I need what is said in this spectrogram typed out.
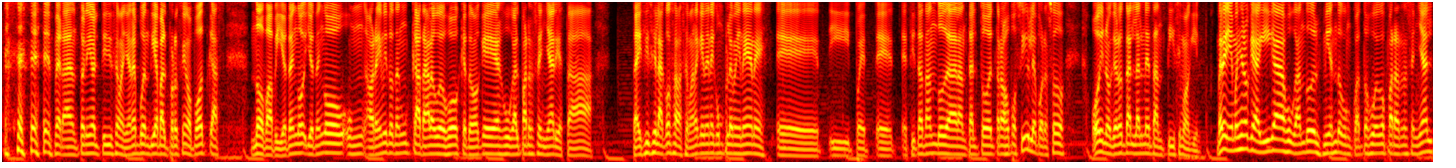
Mira, Antonio Ortiz dice: Mañana es buen día para el próximo podcast. No, papi, yo tengo, yo tengo un. Ahora mismo tengo un catálogo de juegos que tengo que jugar para reseñar y está. Está difícil la cosa. La semana que viene cumple mi nene. Eh, y pues eh, estoy tratando de adelantar todo el trabajo posible. Por eso hoy no quiero tardarme tantísimo aquí. Mira, yo imagino que Giga jugando, durmiendo con cuántos juegos para reseñar.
